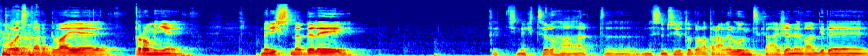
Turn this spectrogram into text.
Polestar 2 je pro mě, když jsme byli teď nechci lhát, eh, myslím si, že to byla právě loňská Ženeva, kde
